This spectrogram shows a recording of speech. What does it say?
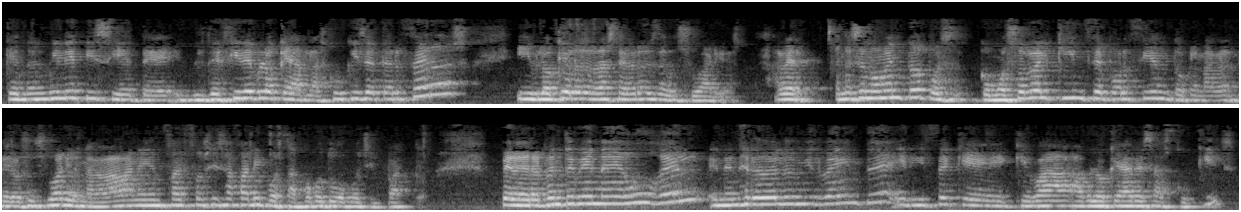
que en 2017 decide bloquear las cookies de terceros y bloquea los rastreadores de usuarios. A ver, en ese momento, pues como solo el 15% de los usuarios navegaban en Firefox y Safari, pues tampoco tuvo mucho impacto. Pero de repente viene Google en enero del 2020 y dice que, va a bloquear esas cookies,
